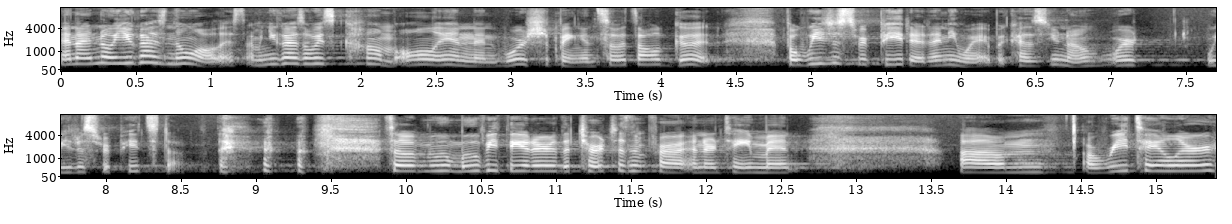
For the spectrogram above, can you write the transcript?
and I know you guys know all this. I mean, you guys always come all in and worshiping, and so it's all good. But we just repeat it anyway because, you know, we're, we just repeat stuff. so, movie theater, the church isn't for our entertainment. Um, a retailer,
